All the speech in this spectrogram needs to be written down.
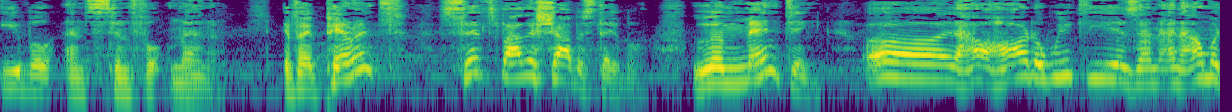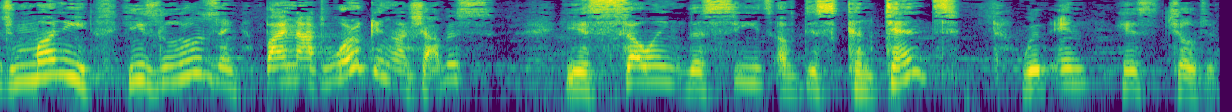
evil and sinful manner. If a parent sits by the Shabbos table, lamenting oh, how hard a week he is and, and how much money he's losing by not working on Shabbos, he is sowing the seeds of discontent within his children.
